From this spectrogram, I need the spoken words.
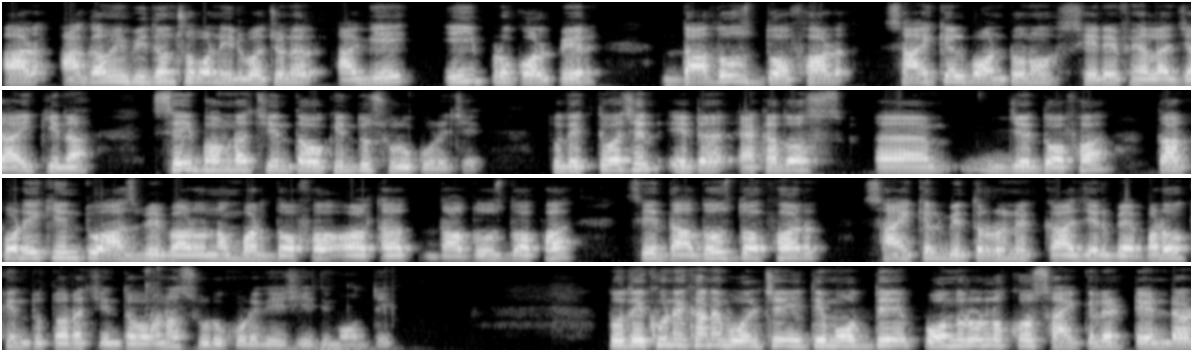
আর আগামী বিধানসভা নির্বাচনের আগে এই প্রকল্পের দ্বাদশ দফার সাইকেল বন্টনও সেরে ফেলা যায় কিনা, সেই ভাবনা চিন্তাও কিন্তু শুরু করেছে। তো দেখতে পাচ্ছেন, এটা একাদশ যে দফা তারপরে কিন্তু আসবে বারো নম্বর দফা, অর্থাৎ দ্বাদশ দফা। সেই দ্বাদশ দফার সাইকেল বিতরণের কাজের ব্যাপারেও কিন্তু তারা চিন্তা ভাবনা শুরু করে দিয়েছে ইতিমধ্যে তো দেখুন, এখানে বলছে ইতিমধ্যে পনেরো লক্ষ সাইকেলের টেন্ডার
